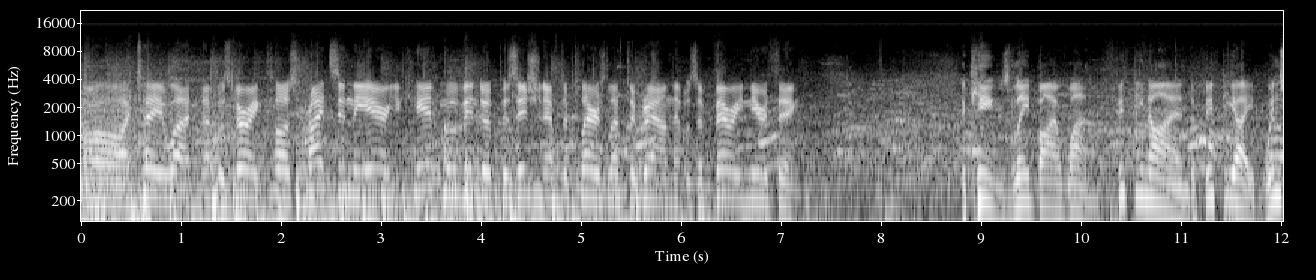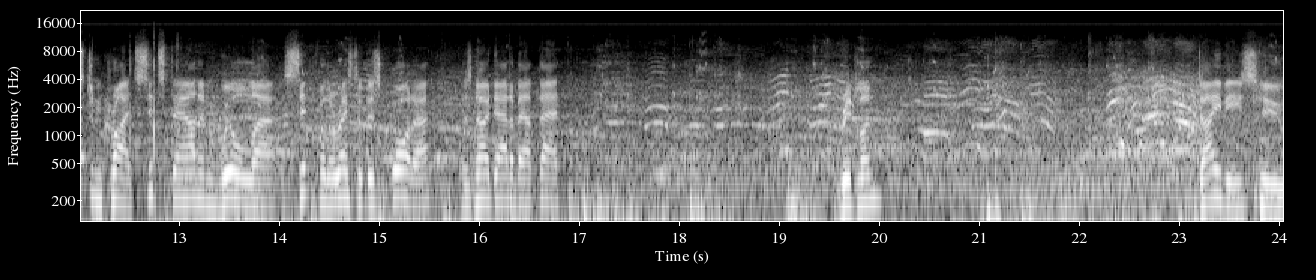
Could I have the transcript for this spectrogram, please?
Oh, I tell you what, that was very close. Crichton's in the air. You can't move into a position after players left the ground. That was a very near thing. The Kings lead by one, 59 to 58. Winston Crichton sits down and will uh, sit for the rest of this quarter. There's no doubt about that. Ridland Davies, who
